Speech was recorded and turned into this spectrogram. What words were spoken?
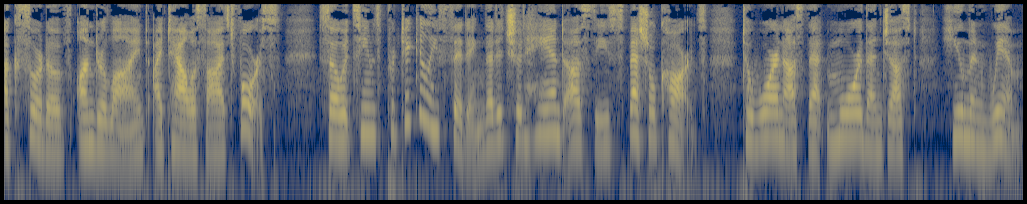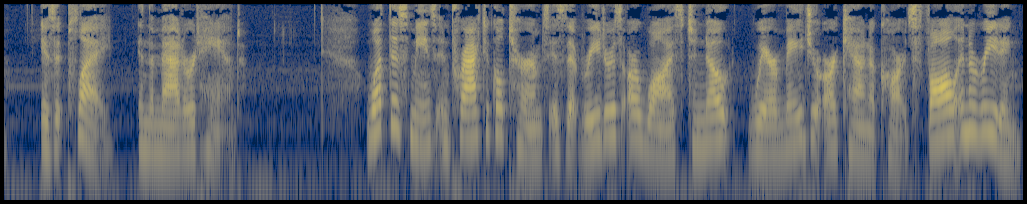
a sort of underlined, italicized force, so it seems particularly fitting that it should hand us these special cards to warn us that more than just human whim is at play in the matter at hand. What this means in practical terms is that readers are wise to note where major arcana cards fall in a reading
